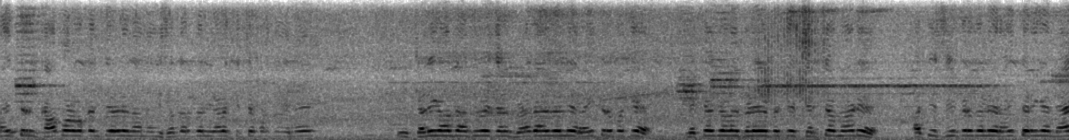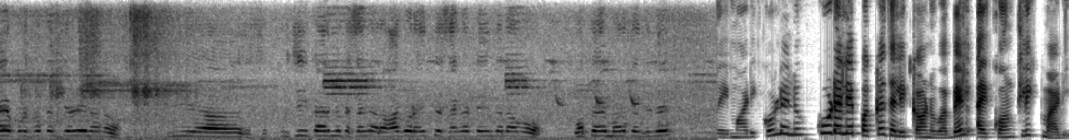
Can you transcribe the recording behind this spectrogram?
ರೈತರಿಗೆ ಕಾಪಾಡ್ಬೇಕಂತೇಳಿ ನಾನು ಈ ಸಂದರ್ಭದಲ್ಲಿ ಹೇಳಕ್ಕೆ ಇಷ್ಟಪಡ್ತಿದ್ದೀನಿ ಈ ಚಳಿಗಾಲದ ಅಧಿವೇಶನ ಬೆಳಗಾವಿಯಲ್ಲಿ ರೈತರ ಬಗ್ಗೆ ಮೆಕ್ಕೆಜೋಳ ಬೆಳೆಯ ಬಗ್ಗೆ ಚರ್ಚೆ ಮಾಡಿ ಅತಿ ಶೀಘ್ರದಲ್ಲಿ ರೈತರಿಗೆ ನ್ಯಾಯ ಕೊಡಿಸ್ಬೇಕಂತೇಳಿ ನಾನು ಈ ಕೃಷಿ ಕಾರ್ಮಿಕ ಸಂಘ ಹಾಗೂ ರೈತ ಸಂಘಟನೆಯಿಂದ ನಾವು ಒತ್ತಾಯ ಮಾಡ್ತಾ ಇದ್ದೀವಿ. ಮಾಡಿಕೊಳ್ಳಲು ಕೂಡಲೇ ಪಕ್ಕದಲ್ಲಿ ಕಾಣುವ ಬೆಲ್ ಐಕಾನ್ ಕ್ಲಿಕ್ ಮಾಡಿ.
